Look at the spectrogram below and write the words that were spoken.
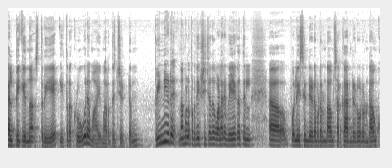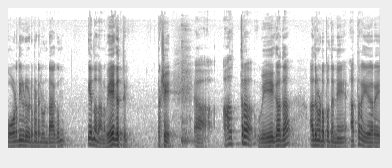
കൽപ്പിക്കുന്ന സ്ത്രീയെ ഇത്ര ക്രൂരമായി മർദ്ദിച്ചിട്ടും പിന്നീട് നമ്മൾ പ്രതീക്ഷിച്ചത് വളരെ വേഗത്തിൽ പോലീസിന്റെ ഇടപെടലുണ്ടാകും സർക്കാരിന്റെ ഇടപെടലുണ്ടാകും കോടതിയുടെ ഇടപെടലുണ്ടാകും എന്നതാണ് വേഗത്തിൽ. പക്ഷേ അത്ര വേഗത അതിനോടൊപ്പം തന്നെ അത്രയേറെ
